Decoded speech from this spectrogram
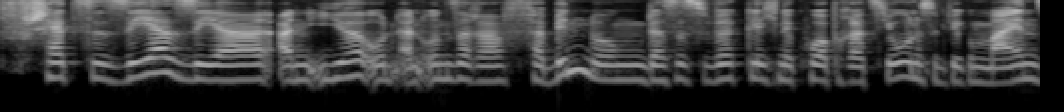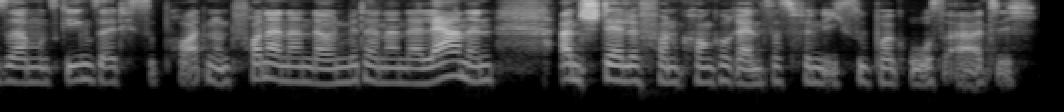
schätze sehr, sehr an ihr und an unserer Verbindung, dass es wirklich eine Kooperation ist und wir gemeinsam uns gegenseitig supporten und voneinander und miteinander lernen, anstelle von Konkurrenz. Das finde ich super großartig.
